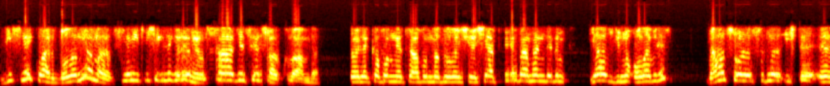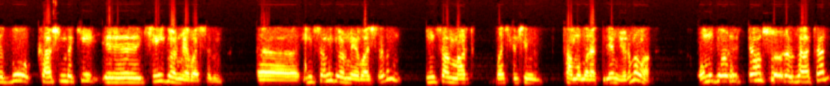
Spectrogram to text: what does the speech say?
Bir sinek var dolanıyor ama sineği hiçbir şekilde göremiyorum. Sadece ses var kulağımda. Böyle kafamın etrafında dolaşıyor şey yapıyor. Ben hani dedim yaz günü olabilir. Daha sonrasında işte e, bu karşımdaki e, şeyi görmeye başladım. E, insanı görmeye başladım. İnsan artık başka bir şey tam olarak bilemiyorum ama onu gördükten sonra zaten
